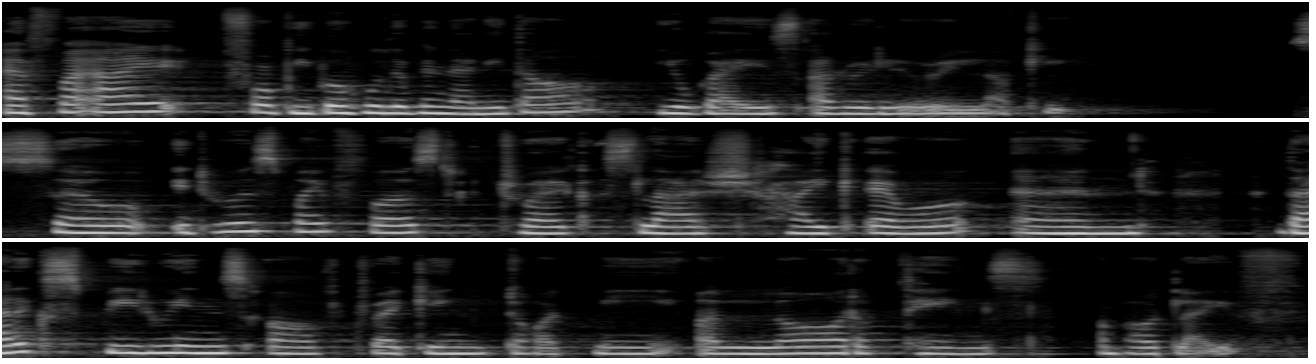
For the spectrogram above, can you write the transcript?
FYI, for people who live in Nainital, you guys are really, really lucky. So, it was my first trek slash hike ever, and that experience of trekking taught me a lot of things about life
